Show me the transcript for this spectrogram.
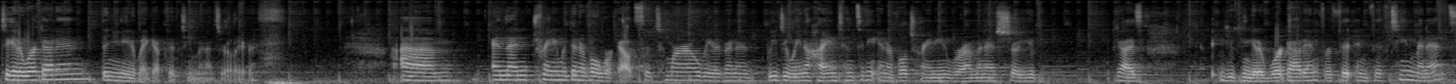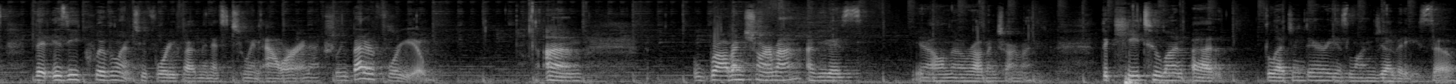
to get a workout in, then you need to wake up 15 minutes earlier. um, and then training with interval workouts. So tomorrow we are going to be doing a high intensity interval training where I'm going to show you guys you can get a workout in for fit in 15 minutes that is equivalent to 45 minutes to an hour and actually better for you. Um, Robin Sharma, you guys, you all know Robin Sharma. The key to uh, the legendary is longevity. So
